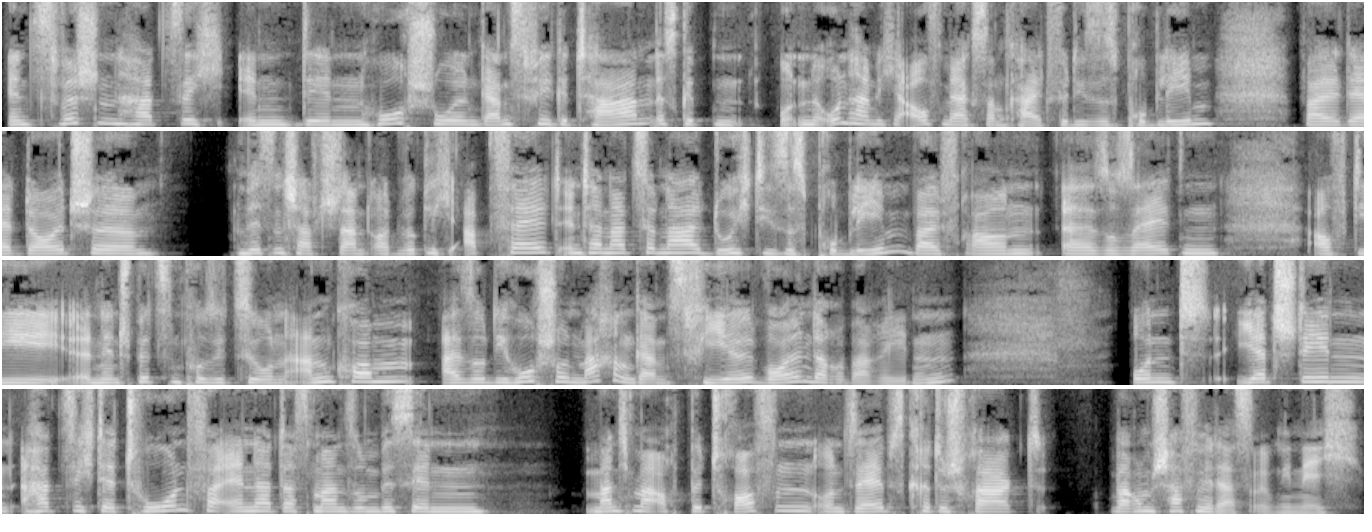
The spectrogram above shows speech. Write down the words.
Inzwischen hat sich in den Hochschulen ganz viel getan. Es gibt eine unheimliche Aufmerksamkeit für dieses Problem, weil der deutsche Wissenschaftsstandort wirklich abfällt international durch dieses Problem, weil Frauen äh, so selten auf die in den Spitzenpositionen ankommen. Also die Hochschulen machen ganz viel, wollen darüber reden. Und jetzt stehen, hat sich der Ton verändert, dass man so ein bisschen manchmal auch betroffen und selbstkritisch fragt, warum schaffen wir das irgendwie nicht?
